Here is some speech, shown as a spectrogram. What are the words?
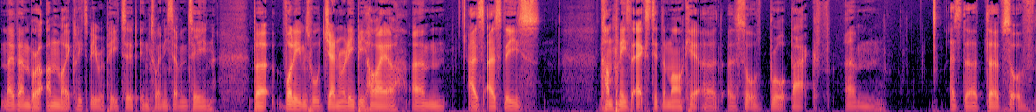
November are unlikely to be repeated in 2017. But volumes will generally be higher um, as as these companies that exited the market are, are sort of brought back um, as the, the sort of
